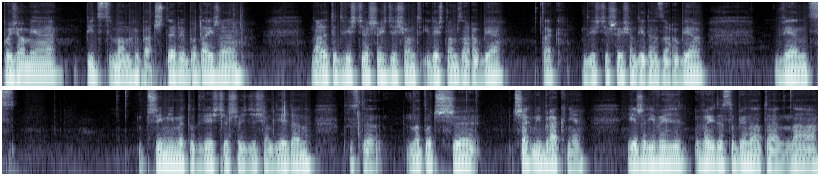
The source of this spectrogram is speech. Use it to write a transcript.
poziomie, pizz mam chyba 4 bodajże, no ale te 260 ileś tam zarobię, tak? 261 zarobię, więc przyjmijmy tu 261 plus te, no to 3, 3 mi braknie. Jeżeli wejdę, wejdę sobie na ten, na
